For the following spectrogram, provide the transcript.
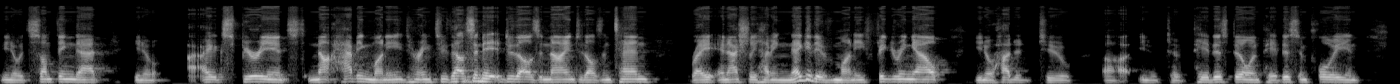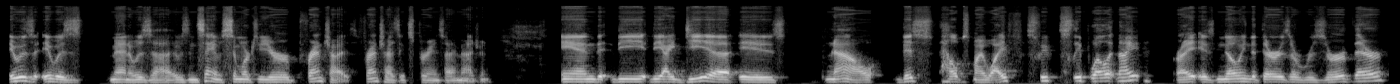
you know it's something that you know I experienced not having money during 2008, 2009, 2010, right? And actually having negative money, figuring out, you know, how to, to uh, you know, to pay this bill and pay this employee. And it was, it was, man, it was, uh, it was insane. It was similar to your franchise, franchise experience, I imagine. And the, the idea is now this helps my wife sleep, sleep well at night, right? Is knowing that there is a reserve there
